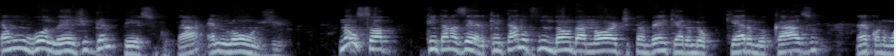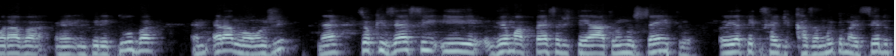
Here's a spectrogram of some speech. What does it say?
é um rolê gigantesco, tá? É longe. Não só quem está na zero, quem está no fundão da Norte também, que era o meu, que era o meu caso, né, quando morava é, em Pirituba, é, era longe, né? Se eu quisesse ir ver uma peça de teatro no centro, eu ia ter que sair de casa muito mais cedo.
